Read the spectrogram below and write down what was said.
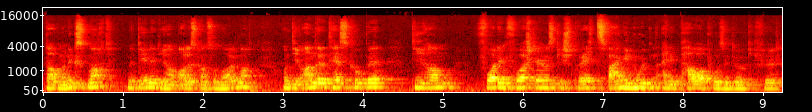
da hat man nichts gemacht mit denen, die haben alles ganz normal gemacht. Und die andere Testgruppe, die haben vor dem Vorstellungsgespräch zwei Minuten eine Powerpose durchgeführt.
